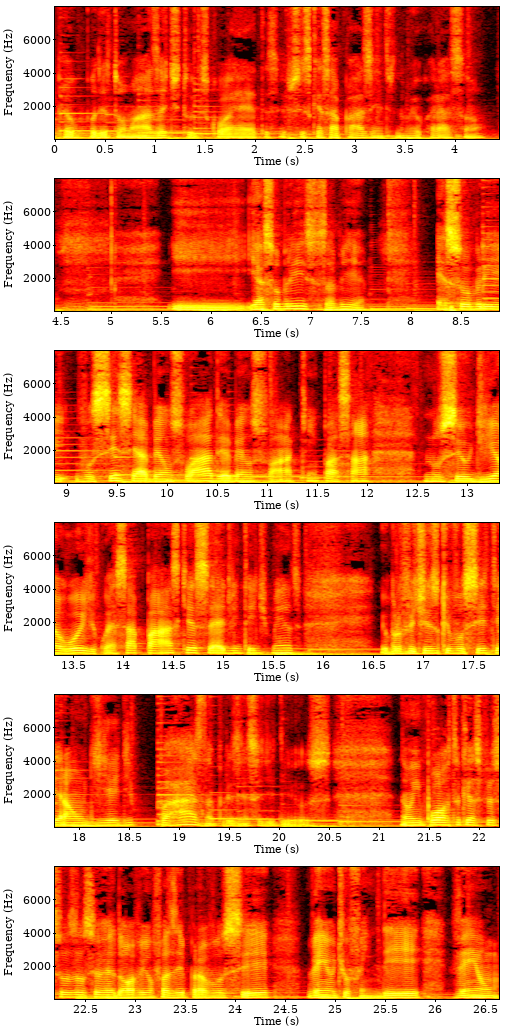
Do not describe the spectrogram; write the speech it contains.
para eu poder tomar as atitudes corretas. Eu preciso que essa paz entre no meu coração. E, e é sobre isso, sabia? É sobre você ser abençoado e abençoar quem passar no seu dia hoje, com essa paz que excede o entendimento. Eu profetizo que você terá um dia de paz na presença de Deus. Não importa o que as pessoas ao seu redor venham fazer para você, venham te ofender, venham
